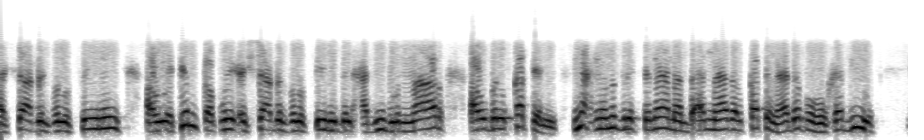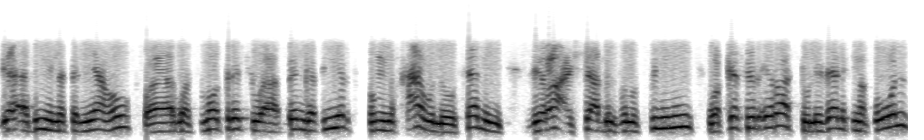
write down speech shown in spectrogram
الشعب الفلسطيني أو يتم تطويع الشعب الفلسطيني بالحديد والنار أو بالقتل، نحن ندرك تماما بأن هذا القتل هدفه خبيث جاء به نتنياهو وسموتريتش وبن غفير هم يحاولوا ثني ذراع الشعب الفلسطيني وكسر إرادته. لذلك نقول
